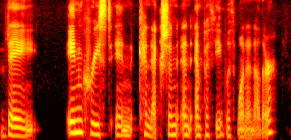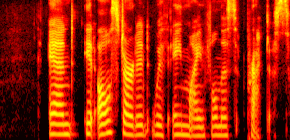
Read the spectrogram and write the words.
they increased in connection and empathy with one another. And it all started with a mindfulness practice.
